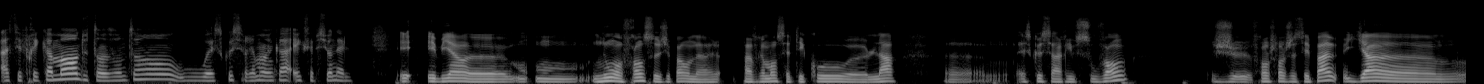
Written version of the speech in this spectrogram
assez fréquemment, de temps en temps, ou est-ce que c'est vraiment un cas exceptionnel? Et, eh bien, euh, nous en France, je sais pas, on n'a pas vraiment cet écho euh, là. Euh, est-ce que ça arrive souvent? Franchement, je sais pas. Il y a euh,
